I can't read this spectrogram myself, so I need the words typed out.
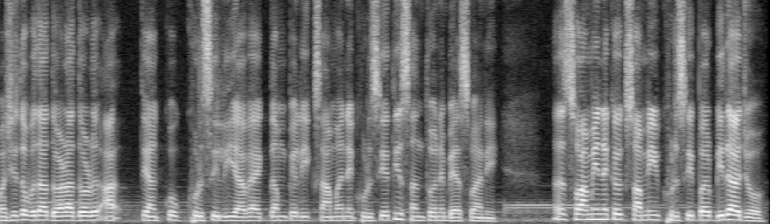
પછી તો બધા દોડાદોડ આ ત્યાં કોઈ ખુરશી લઈ આવ્યા, એકદમ પેલી એક સામાન્ય ખુરશી હતી સંતોને બેસવાની. સ્વામીને કહ્યું, સ્વામી, ખુરશી પર બિરાજો.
